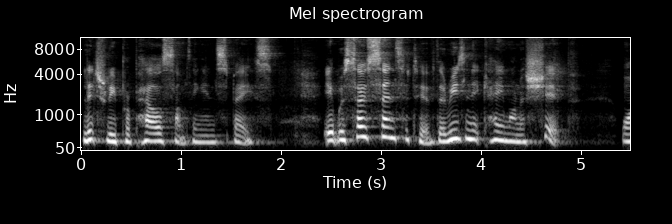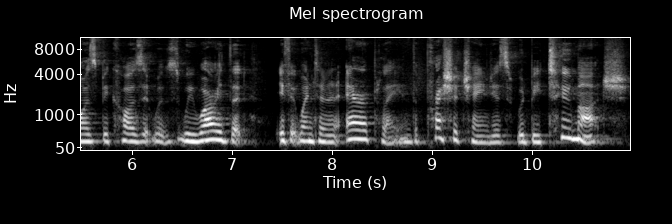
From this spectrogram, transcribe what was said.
literally propel something in space. It was so sensitive. The reason it came on a ship was because it was, we worried that if it went in an aeroplane, the pressure changes would be too much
